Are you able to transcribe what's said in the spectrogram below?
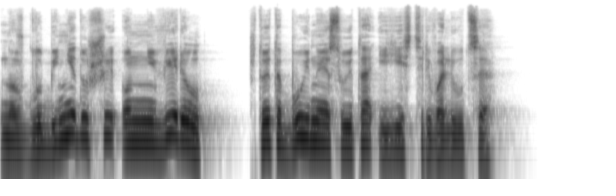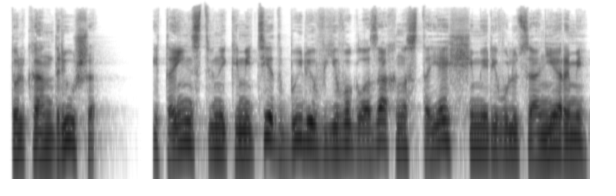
Но в глубине души он не верил, что эта буйная суета и есть революция. Только Андрюша и таинственный комитет были в его глазах настоящими революционерами,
